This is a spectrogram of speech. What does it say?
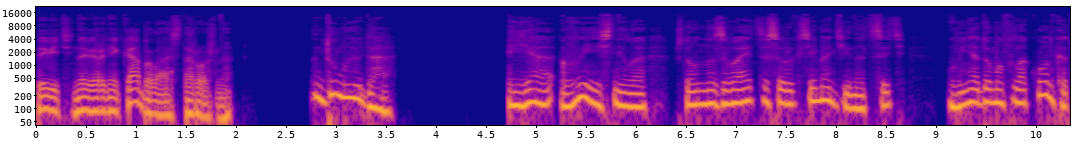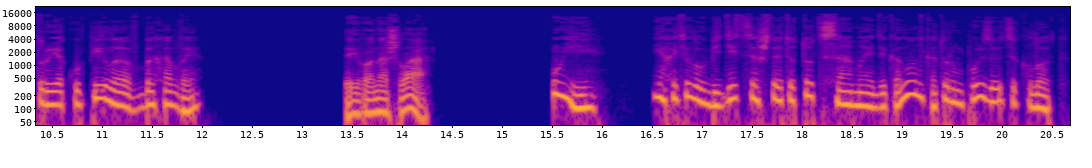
«Ты ведь наверняка была осторожна». «Думаю, да. Я выяснила, что он называется 4711. У меня дома флакон, который я купила в БХВ. Ты его нашла? Уи, я хотела убедиться, что это тот самый одеколон, которым пользуется Клод.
